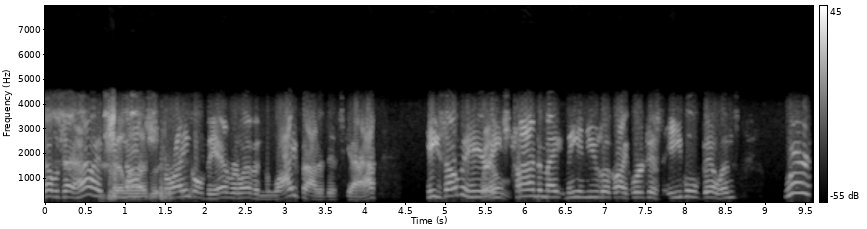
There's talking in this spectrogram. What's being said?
Double J, how have you not strangled the ever living life out of this guy? He's over here. Well, he's trying to make me and you look like we're just evil villains. We're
